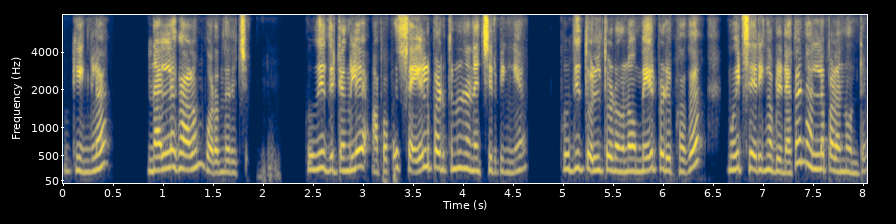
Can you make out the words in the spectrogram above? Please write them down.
ஓகேங்களா? நல்ல காலம் பிறந்துருச்சு. புதிய திட்டங்களே அப்பப்போ செயல்படுத்தணும்னு நினைச்சிருப்பீங்க. புதிய தொழில் தொடங்கணும் மேற்படிப்புக்காக முயற்சி செய்றீங்க அப்படின்னாக்கா நல்ல பலன் உண்டு.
